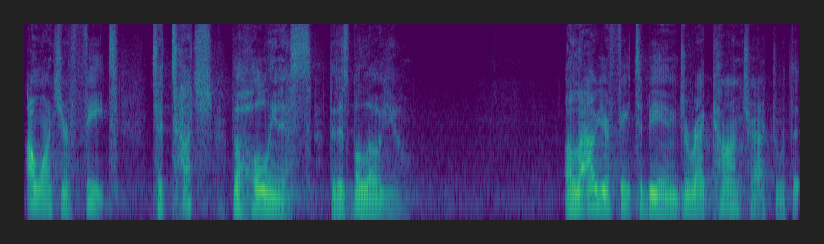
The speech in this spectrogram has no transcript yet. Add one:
I want your feet to touch the holiness that is below you. Allow your feet to be in direct contact with, the,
